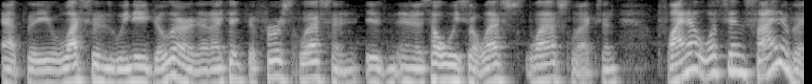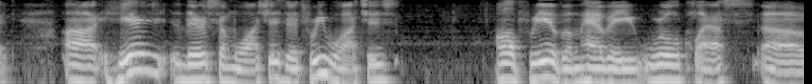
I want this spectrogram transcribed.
at the lessons we need to learn. And I think the first lesson is, and it's always the last, last lesson, find out what's inside of it. Uh, here, there's some watches. There are three watches. All three of them have a world-class uh,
